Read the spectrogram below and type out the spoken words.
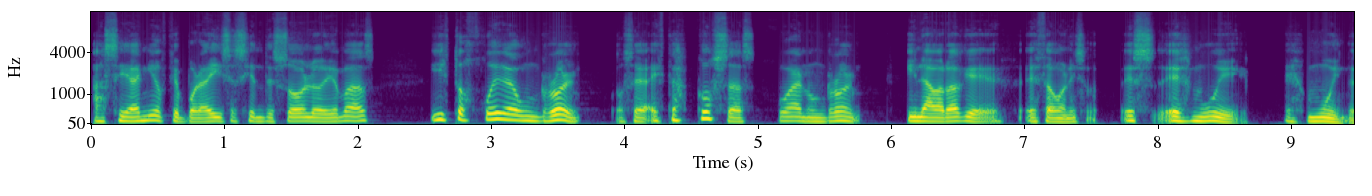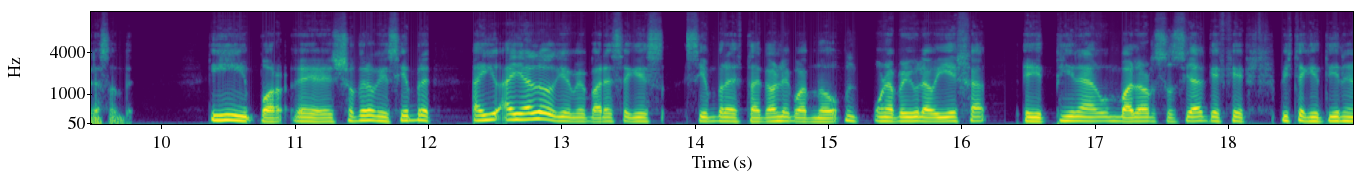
hace años que por ahí se siente solo y demás, y esto juega un rol, o sea, estas cosas juegan un rol, y la verdad que está buenísimo, es, es, muy, es muy interesante. Y por, eh, yo creo que siempre hay, hay algo que me parece que es siempre destacable cuando una película vieja eh, tiene algún valor social, que es que, viste que tiene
